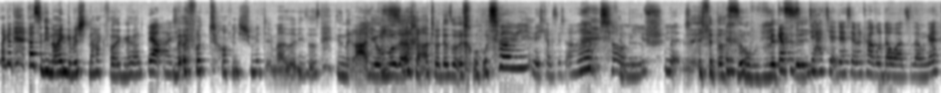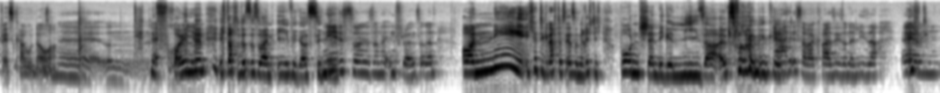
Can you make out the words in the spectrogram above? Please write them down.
Sag grad, Hast du die neuen gemischten Hackfolgen gehört? ja, hab ich Wo Tommy Schmidt immer so dieses, diesen Radiomoderator, der so rot. Tommy, nee, ich kann es nicht auch. Tommy Schmidt. Ich finde das so witzig. der, hat ja, der ist ja mit Caro Dauer zusammen, gell? Wer ist Caro So Dauer? eine, so ein Eine. Freundin? Ich dachte, das ist so ein ewiger Single. Nee, das ist so, so eine Influencerin. Oh nee, ich hätte gedacht, dass er so eine richtig bodenständige Lisa als Freundin kriegt. Ja, ist aber quasi so eine Lisa. Ähm,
